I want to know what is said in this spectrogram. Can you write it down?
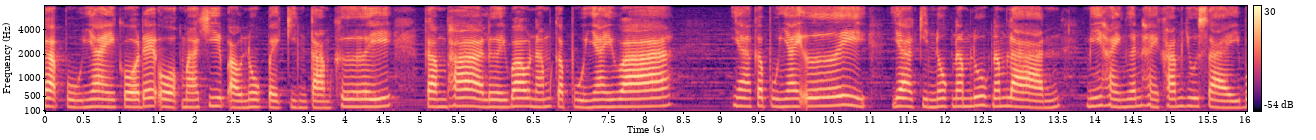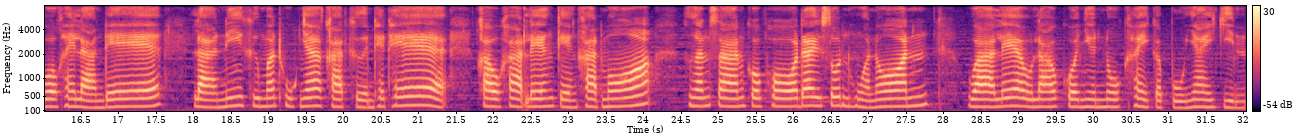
กะปูใหญ่ก็ได้ออกมาคีบเอานกไปกินตามเคยกำผ้าเลยเว้าน้ำกระปูใหญ่ว่า ยากระปูใหญ่เอ้ยอยากกินนกน้ำลูกน้ำหลาน มีให้เงินให้คำอยู่ใส่บอกให้หลานแด้หลานนี่คือมาทุกยากขาดเขินแท้ๆเข้าขาดแรงแกงขาดหมอเฮือนซานก็พอได้ส้นหัวนอน ว่าแล้วลาวก็ยืนนกให้กับปู่ใหญ่กิน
